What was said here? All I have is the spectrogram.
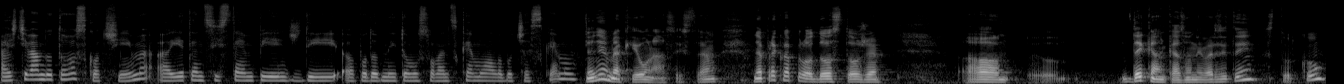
A ešte vám do toho skočím. Je ten systém PhD e, podobný tomu slovenskému alebo českému? Ja neviem, aký je u nás systém. Mňa prekvapilo dosť to, že uh, dekanka z univerzity z Turku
